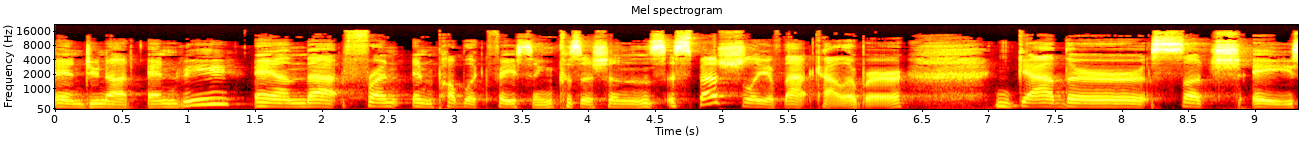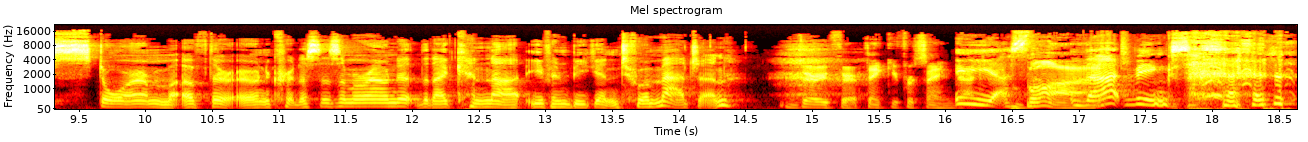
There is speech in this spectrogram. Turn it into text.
and do not envy, and that front and public facing positions, especially of that caliber, gather such a storm of their own criticism around it that I cannot even begin to imagine. Very fair. Thank you for saying that. Yes. but that being said,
